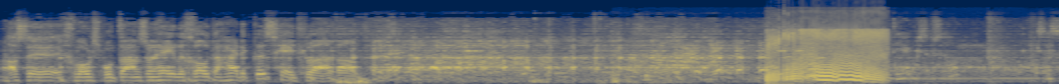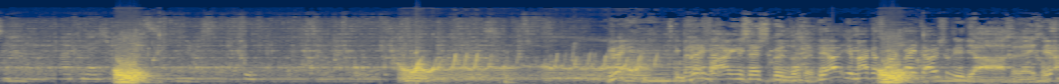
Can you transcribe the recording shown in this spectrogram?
als ze gewoon spontaan zo'n hele grote harde kutscheet gelaten had. hè? Dirk of zo? Ik zou zeggen, maak een beetje uit. Ik ben ervaringsdeskundige. Ja, je maakt het vaak mee thuis of niet? Ja, geregeld.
